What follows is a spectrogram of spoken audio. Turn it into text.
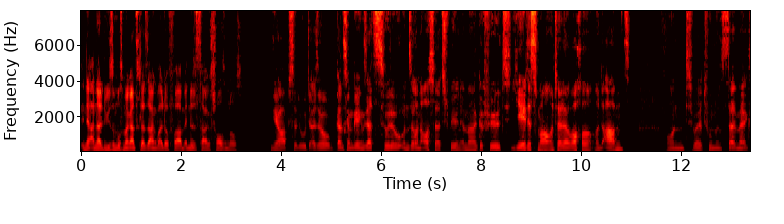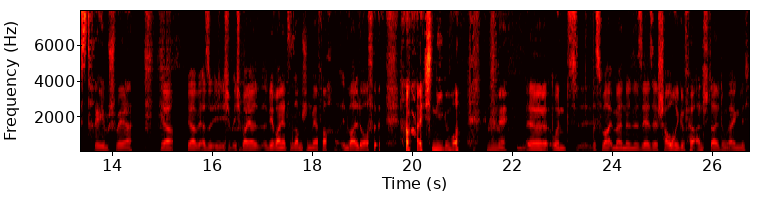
in der Analyse muss man ganz klar sagen, Waldorf war am Ende des Tages chancenlos. Ja, absolut. Also ganz im Gegensatz zu unseren Auswärtsspielen immer, gefühlt jedes Mal unter der Woche und abends. Und wir tun uns da immer extrem schwer. Ja, ja, also ich, ich war ja, wir waren ja zusammen schon mehrfach in Waldorf, haben eigentlich nie gewonnen. Nee. Äh, und es war immer eine, eine, sehr, sehr schaurige Veranstaltung eigentlich.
